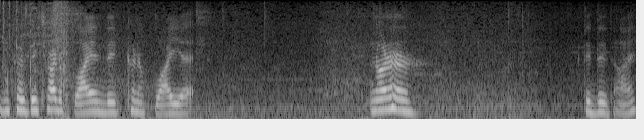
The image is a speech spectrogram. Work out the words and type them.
because they tried to fly and they couldn't fly yet. No, no, no. Did they die?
